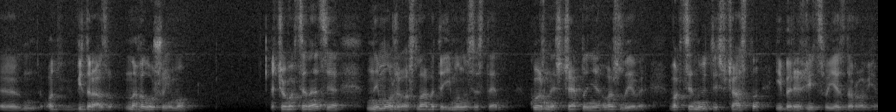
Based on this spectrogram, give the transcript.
е, відразу. Наголошуємо, що вакцинація не може ослабити імунну систему. Кожне щеплення важливе. Вакцинуйтесь вчасно і бережіть своє здоров'я.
